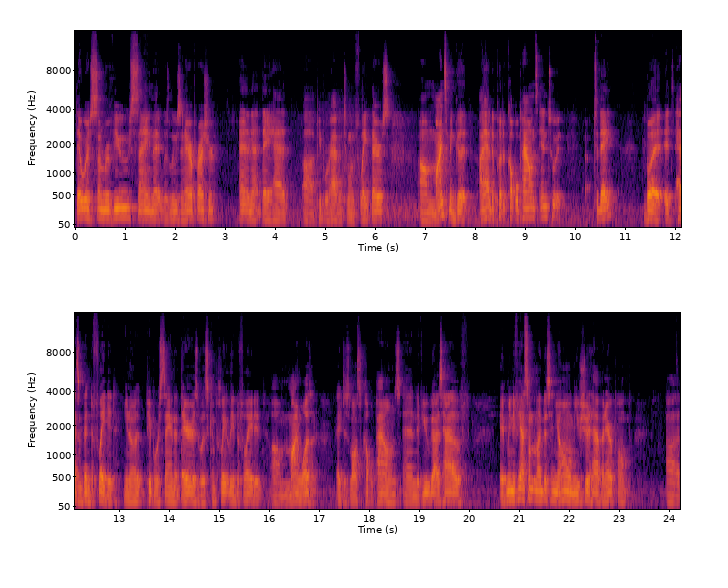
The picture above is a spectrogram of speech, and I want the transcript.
There were some reviews saying that it was losing air pressure, and that they had uh, people were having to inflate theirs. Um, mine's been good. I had to put a couple pounds into it today but it hasn't been deflated. You know, people were saying that theirs was completely deflated. Um, mine wasn't. It just lost a couple pounds. And if you guys have, I mean, if you have something like this in your home, you should have an air pump. Uh,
